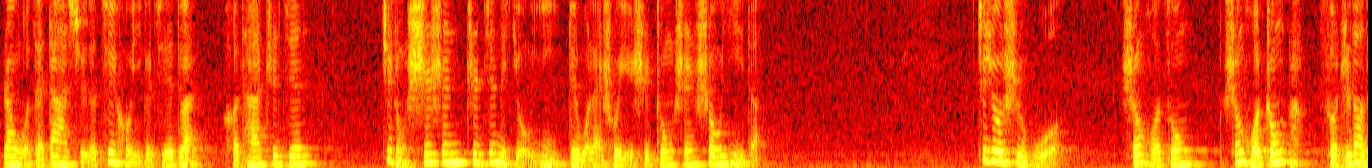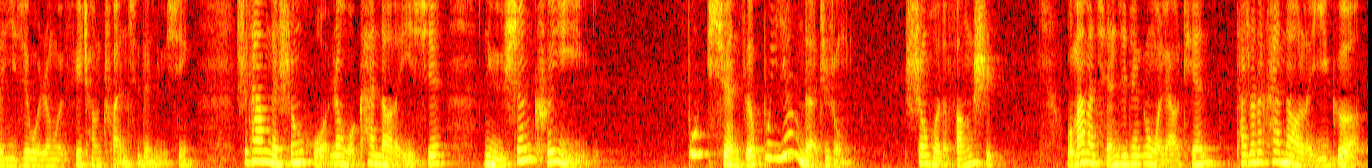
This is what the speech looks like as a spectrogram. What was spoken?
让我在大学的最后一个阶段。和他之间，这种师生之间的友谊，对我来说也是终身受益的。这就是我生活中生活中 所知道的一些我认为非常传奇的女性，是她们的生活让我看到了一些女生可以不选择不一样的这种生活的方式。我妈妈前几天跟我聊天，她说她看到了一个，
